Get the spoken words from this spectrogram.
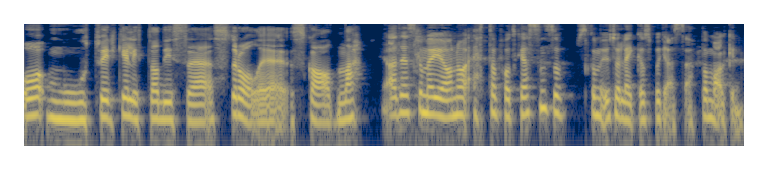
og motvirke litt av disse stråleskadene. Ja, det skal vi gjøre nå etter podkasten, så skal vi ut og legge oss på gresset, på magen.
